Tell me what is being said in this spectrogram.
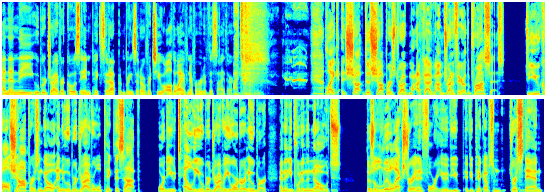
and then the Uber driver goes in, picks it up, and brings it over to you. Although I have never heard of this either. Like shop does Shoppers Drug Mart? I, am trying to figure out the process. Do you call Shoppers and go, an Uber driver will pick this up, or do you tell the Uber driver you order an Uber and then you put in the notes? There's a little extra in it for you if you if you pick up some Dristan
